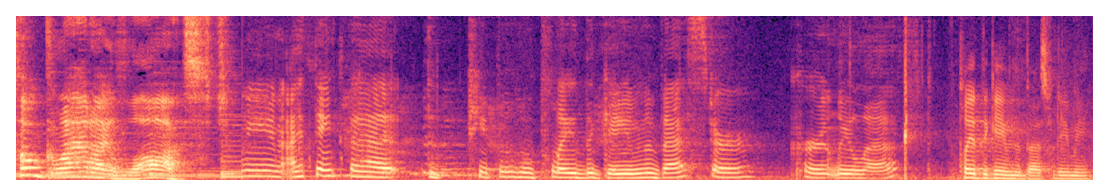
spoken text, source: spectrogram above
so glad I lost. I mean, I think that the people who played the game the best are currently left. Played the game the best. What do you mean?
